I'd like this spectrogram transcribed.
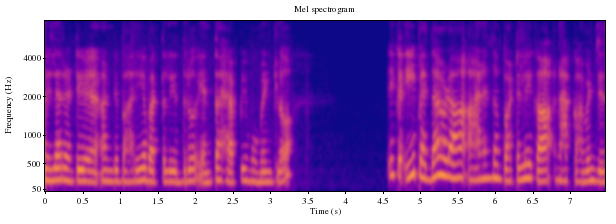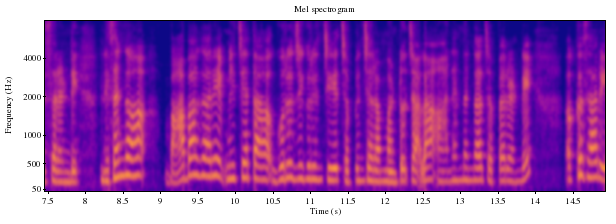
వెళ్ళారంటే అండి భార్య భర్తలు ఇద్దరు ఎంత హ్యాపీ మూమెంట్లో. ఇక ఈ పెద్దావిడ ఆనందం పట్టలేక నాకు కామెంట్ చేశారండి. నిజంగా బాబా గారే మీ చేత గురూజీ గురించి చెప్పించారమ్మంటూ చాలా ఆనందంగా చెప్పారండి. ఒక్కసారి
